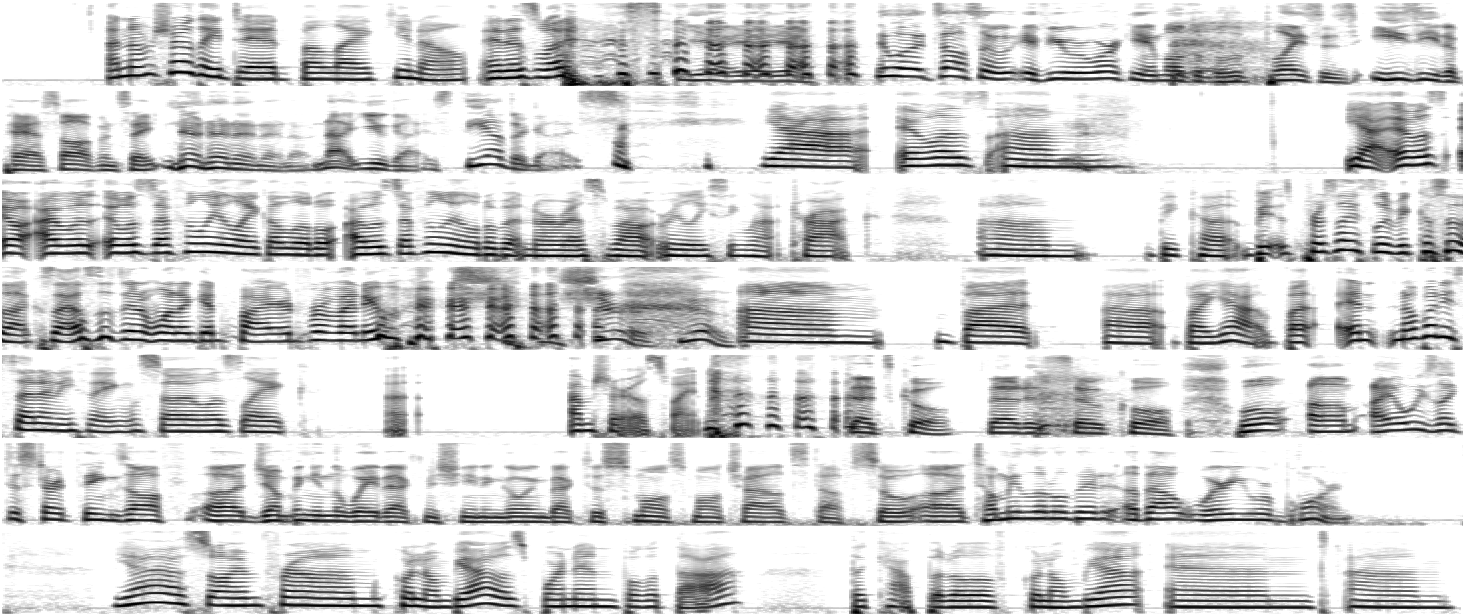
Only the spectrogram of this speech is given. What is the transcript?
and I'm sure they did, but like, you know, it is what it is. yeah, yeah, yeah. Well, it's also, if you were working at multiple places, easy to pass off and say, no, no, no, no, no, not you guys, the other guys. yeah, it was, um, yeah, it was, it, I was, it was definitely like a little, I was definitely a little bit nervous about releasing that track. Um, because precisely because of that, because I also didn't want to get fired from anywhere. sure, yeah. Um, but uh, but yeah, but and nobody said anything, so it was like, uh, I'm sure it was fine. That's cool. That is so cool. Well, um, I always like to start things off uh, jumping in the Wayback Machine and going back to small, small child stuff. So, uh, tell me a little bit about where you were born. Yeah, so I'm from Colombia. I was born in Bogota, the capital of Colombia, and um,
